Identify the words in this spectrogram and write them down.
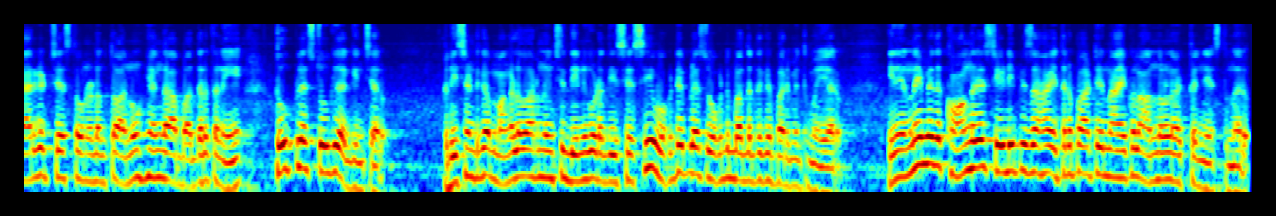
టార్గెట్ చేస్తూ ఉండడంతో అనూహ్యంగా ఆ భద్రతని టూ ప్లస్ టూకి తగ్గించారు. రీసెంట్గా మంగళవారం నుంచి దీన్ని కూడా తీసేసి ఒకటి ప్లస్ ఒకటి భద్రతకి పరిమితం అయ్యారు ఈ నిర్ణయం మీద కాంగ్రెస్ టీడీపీ సహా ఇతర పార్టీ నాయకులు ఆందోళన వ్యక్తం చేస్తున్నారు.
